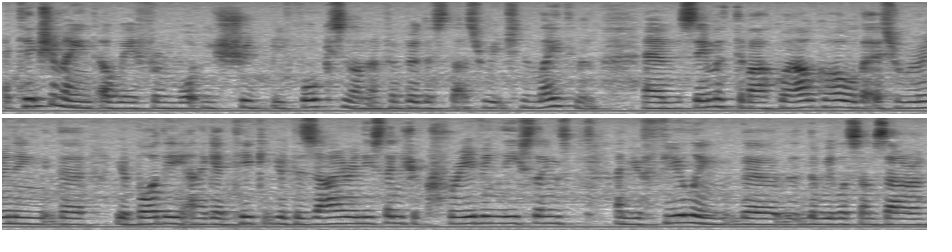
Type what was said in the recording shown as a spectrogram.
It takes your mind away from what you should be focusing on. And for Buddhists, that's reaching enlightenment. Um, same with tobacco and alcohol, that it's ruining the your body. And again, taking you're desiring these things, you're craving these things, and you're feeling the the, the wheel of samsara,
